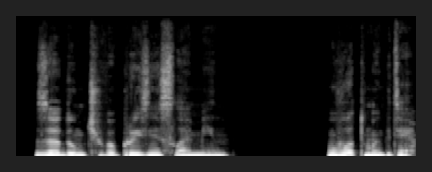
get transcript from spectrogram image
— задумчиво произнесла Мин. «Вот мы где».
